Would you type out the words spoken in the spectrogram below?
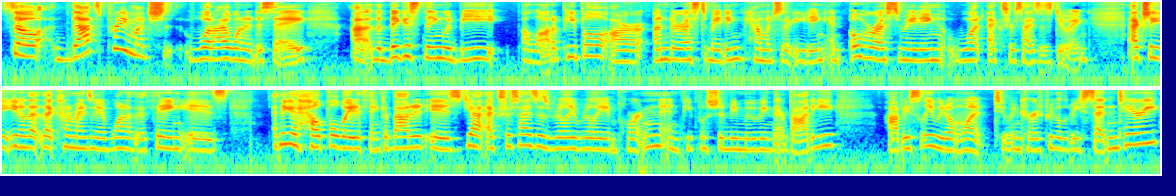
so that's pretty much what I wanted to say. Uh, the biggest thing would be a lot of people are underestimating how much they're eating and overestimating what exercise is doing. Actually, you know, that, that kind of reminds me of one other thing is I think a helpful way to think about it is yeah, exercise is really, really important and people should be moving their body. Obviously, we don't want to encourage people to be sedentary,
